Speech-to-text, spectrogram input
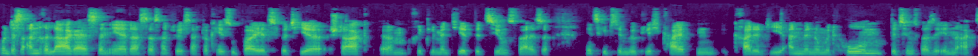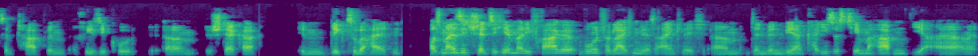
Und das andere Lager ist dann eher das, das natürlich sagt, okay, super, jetzt wird hier stark ähm, reglementiert, beziehungsweise jetzt gibt es die Möglichkeiten, gerade die Anwendung mit hohem beziehungsweise inakzeptablem Risiko ähm, stärker im Blick zu behalten. Aus meiner Sicht stellt sich hier immer die Frage, womit vergleichen wir es eigentlich? Ähm, denn wenn wir KI-Systeme haben, die äh,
